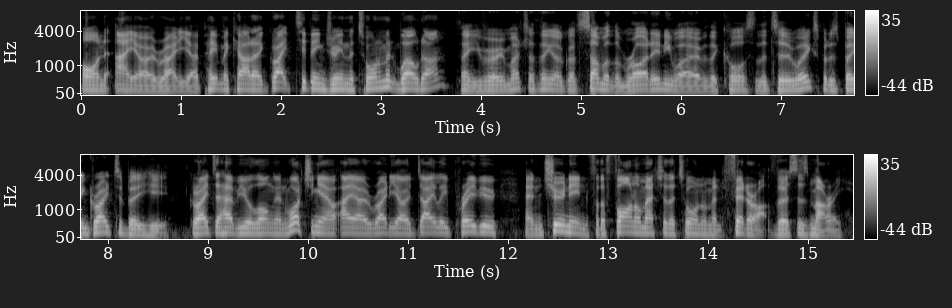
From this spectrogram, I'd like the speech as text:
on AO Radio. Pete Marcato, great tipping during the tournament. Well done. Thank you very much. I think I've got some of them right anyway over the course of the two weeks, but it's been great to be here. Great to have you along and watching our AO Radio daily preview and tune in for the final match of the tournament, Federer versus Murray.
